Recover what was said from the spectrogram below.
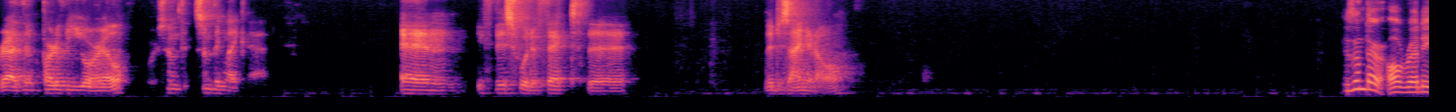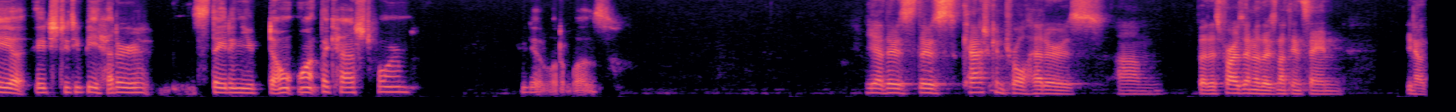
rather than part of the URL or something something like that. And if this would affect the the design at all. Isn't there already a HTTP header stating you don't want the cached form? Forget what it was. Yeah, there's there's cache control headers, um, but as far as I know, there's nothing saying, you know,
